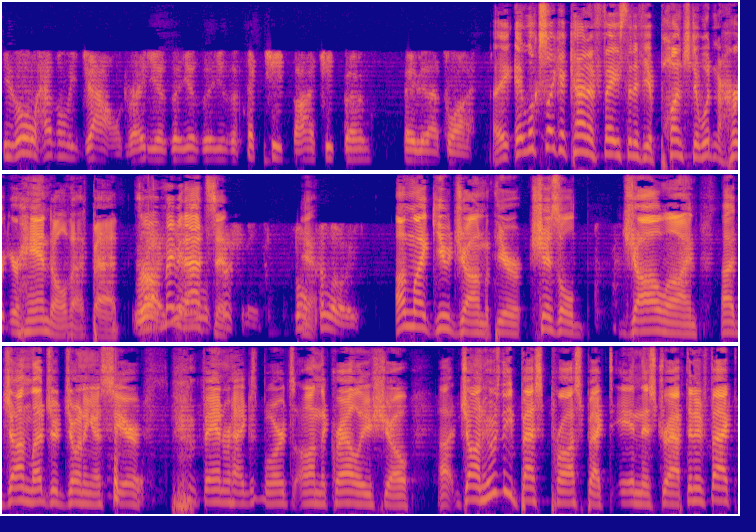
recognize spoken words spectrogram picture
he's a little heavily jowled, right? He has a, he has a, he has a thick cheek, the high cheekbones. Maybe that's why. It looks like a kind of face that if you punched, it wouldn't hurt your hand all that bad. So Right, maybe yeah, that's it. Cushiony, Yeah. pillowy. Unlike you, John, with your chiseled jawline. Uh, John Ledyard joining us here, Fan Rag Sports on the Crowley Show. Uh, John, who's the best prospect in this draft? And in fact,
